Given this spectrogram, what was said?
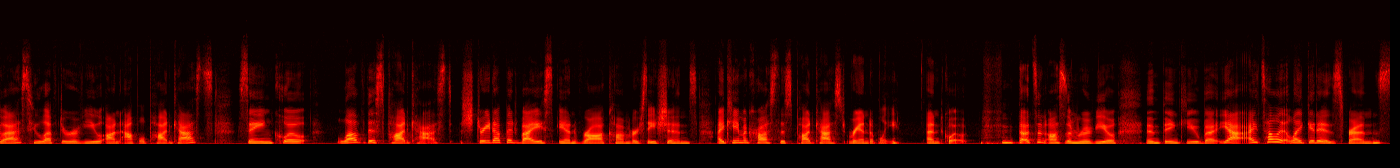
US who left a review on Apple Podcasts saying, quote, Love this podcast. Straight up advice and raw conversations. I came across this podcast randomly. End quote. That's an awesome review and thank you. But yeah, I tell it like it is, friends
